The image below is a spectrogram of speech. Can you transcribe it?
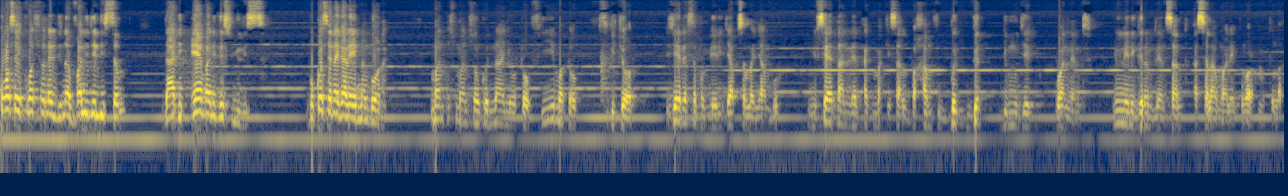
conseil constitutionnel dina valider listam daal di invalider suñu liste bu ko sénégalais yi nangoo nag man Ousmane Sonko dinaa ñëw toog fii ma toog si di coor gérer sama mairie jàpp sama ñàmbur ñu seetaan leen ak Macky Sall ba xam fu bëgg gët di mujjee wànnent ñu ngi leen di gërëm di leen sant asalaamaaleykum wa rahmatullah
